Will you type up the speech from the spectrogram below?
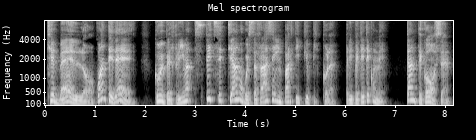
Che bello! Quante idee! Come per prima, spezzettiamo questa frase in parti più piccole. Ripetete con me. Tante cose.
